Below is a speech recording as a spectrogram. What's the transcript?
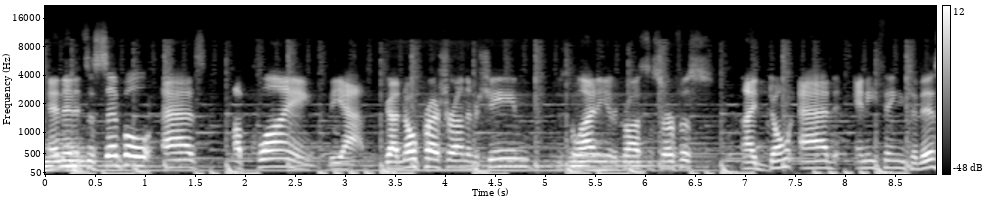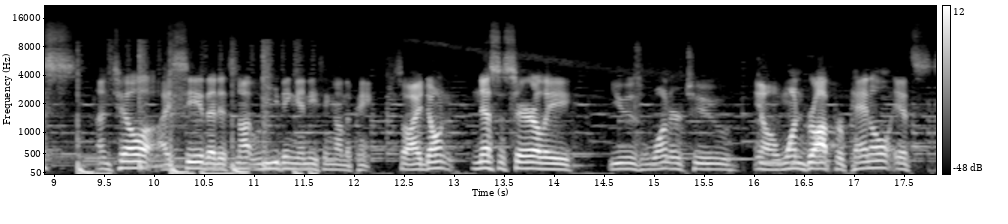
And then it's as simple as applying the app. Got no pressure on the machine, just gliding it across the surface. I don't add anything to this until I see that it's not leaving anything on the paint. So I don't necessarily use one or two, you know, one drop per panel. It's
